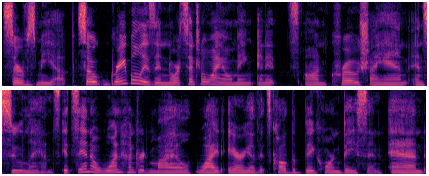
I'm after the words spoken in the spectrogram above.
serves me up. So, Greybull is in north central Wyoming and it's on Crow, Cheyenne, and Sioux lands. It's in a 100 mile wide area that's called the Bighorn Basin. And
